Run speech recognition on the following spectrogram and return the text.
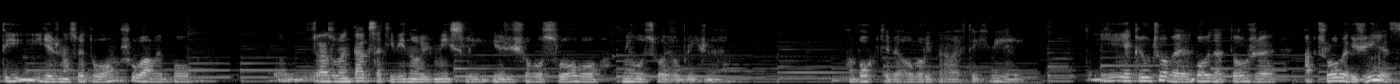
ty ideš na svetú omšu, alebo zrazu len tak sa ti vynorí v mysli Ježišovo slovo, miluj svojho blížneho. A Boh k tebe hovorí práve v tej chvíli. Je kľúčové povedať to, že ak človek žije z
